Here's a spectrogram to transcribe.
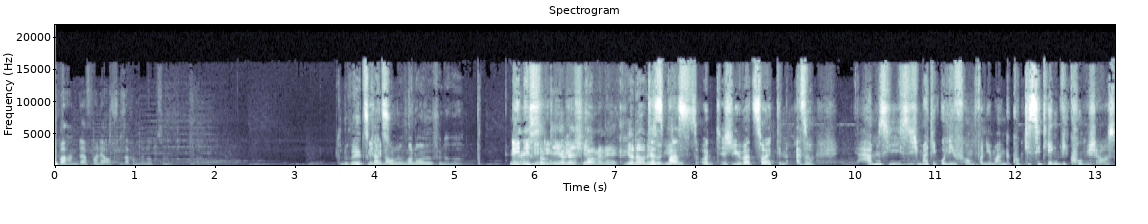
Überhang darf man ja auch für Sachen benutzen. Wenn du willst, Nee, kannst genau. du nochmal neu würfeln, aber. Nee, Nicht so gierig, Okay. Dominik. Genau, nicht Das so gierig. passt und ich überzeug den. Also, haben Sie sich mal die Uniform von ihm angeguckt? Die sieht irgendwie komisch aus.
